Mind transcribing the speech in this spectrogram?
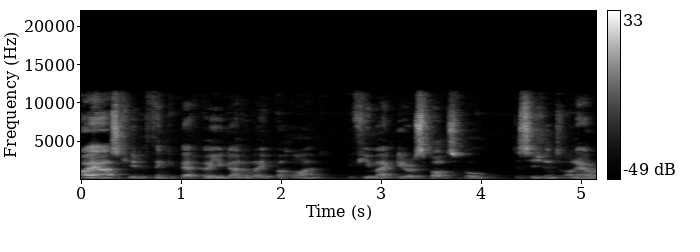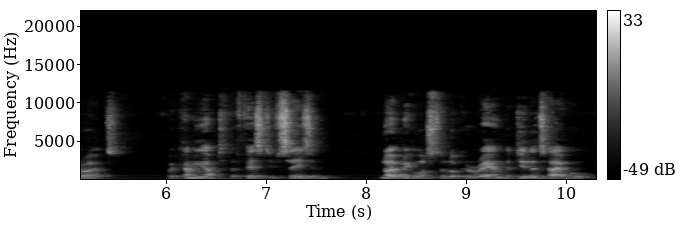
I ask you to think about who you're going to leave behind if you make irresponsible decisions on our roads. We're coming up to the festive season. Nobody wants to look around the dinner table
